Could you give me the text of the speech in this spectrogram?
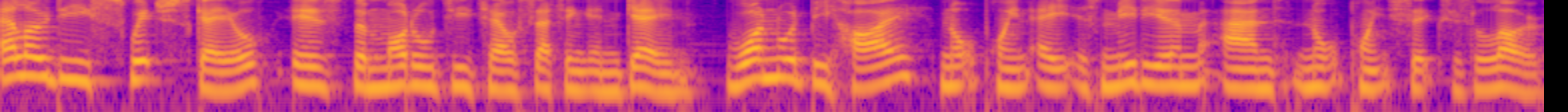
LOD switch scale is the model detail setting in game. 1 would be high, 0.8 is medium, and 0.6 is low.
